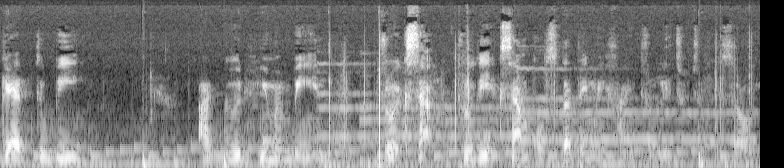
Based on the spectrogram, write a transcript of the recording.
get to be a good human being through exam through the examples that they may find through literature. So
